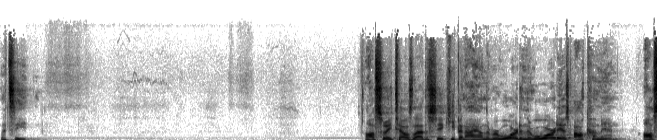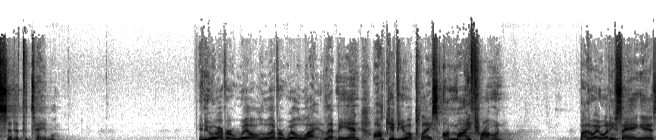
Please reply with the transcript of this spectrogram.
Let's eat. Also, he tells Laodicea, keep an eye on the reward. And the reward is, I'll come in, I'll sit at the table. And whoever will, whoever will let, let me in, I'll give you a place on my throne. By the way, what he's saying is,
